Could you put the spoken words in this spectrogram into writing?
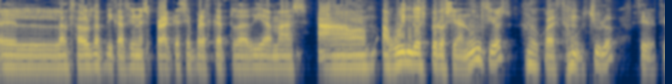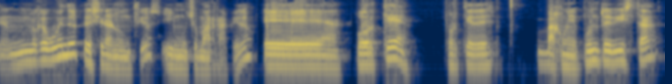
el lanzador de aplicaciones para que se parezca todavía más a, Windows, pero sin anuncios, lo cual está muy chulo. Tiene lo mismo que Windows, pero sin anuncios y mucho más rápido. Eh, ¿Por qué? Porque bajo mi punto de vista,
